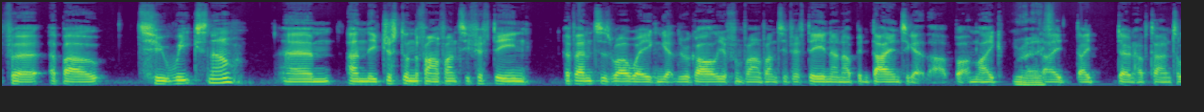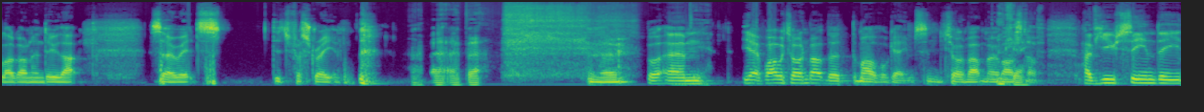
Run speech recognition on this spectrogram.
for about two weeks now. Um, and they've just done the Final Fantasy 15 event as well, where you can get the regalia from Final Fantasy 15. And I've been dying to get that, but I'm like, right. I, I don't have time to log on and do that. So it's, it's frustrating. I bet. I bet. But um, yeah, while we're talking about the, the Marvel games and you're talking about mobile okay. stuff, have you seen the,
